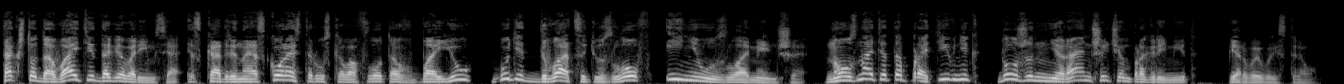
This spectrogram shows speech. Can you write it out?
Так что давайте договоримся, эскадренная скорость русского флота в бою будет 20 узлов и не узла меньше. Но узнать это противник должен не раньше, чем прогремит первый выстрел.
